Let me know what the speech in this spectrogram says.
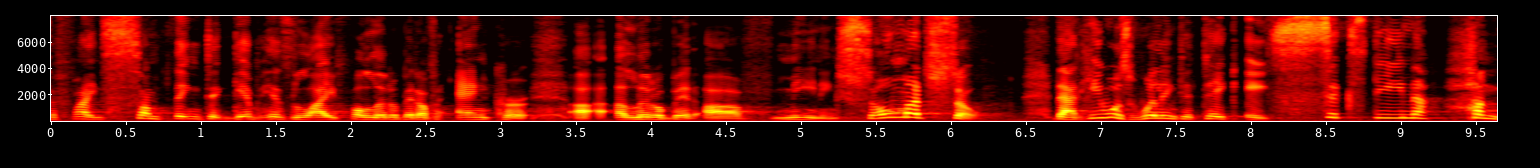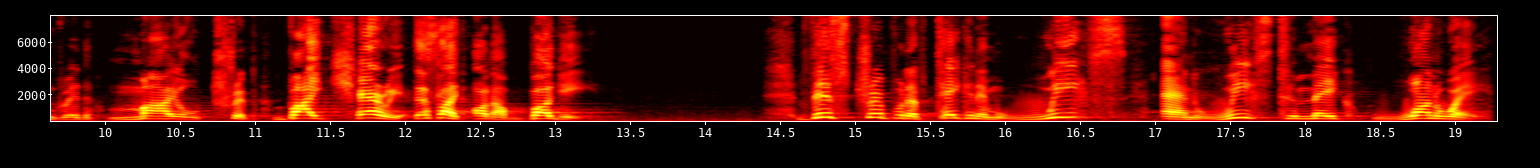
to find something to give his life a little bit of anchor, a little bit of meaning. So much so that he was willing to take a 1600 mile trip by chariot. That's like on a buggy. This trip would have taken him weeks and weeks to make one way.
